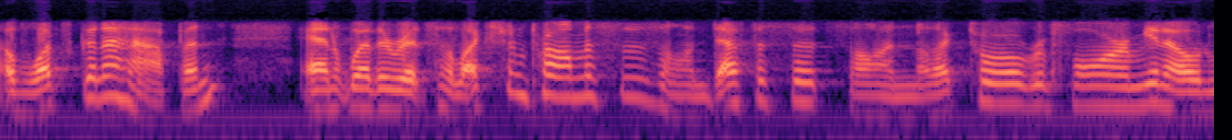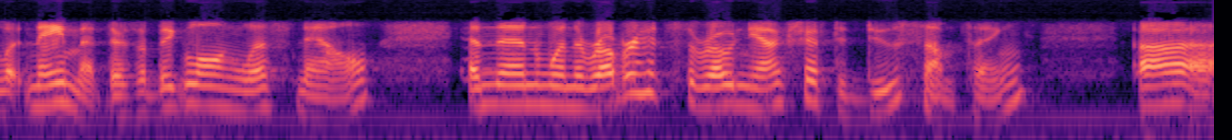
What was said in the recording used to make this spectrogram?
of what's going to happen, and whether it's election promises on deficits, on electoral reform, you know, name it. There's a big long list now. And then when the rubber hits the road and you actually have to do something, uh,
